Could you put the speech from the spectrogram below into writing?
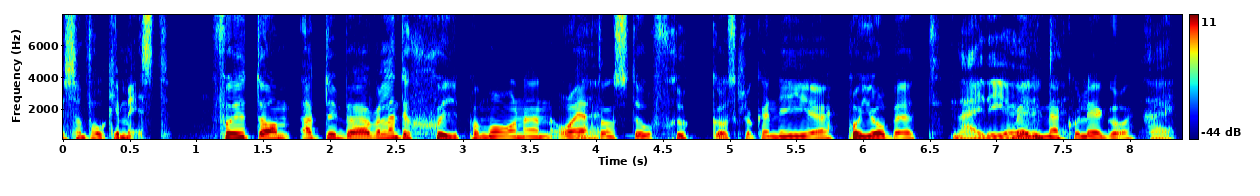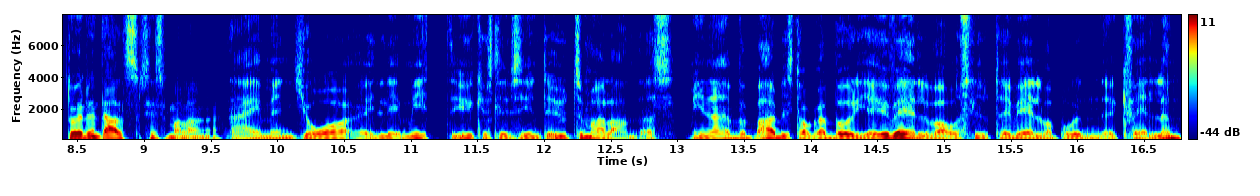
som folk är mest. Förutom att du börjar väl inte sju på morgonen och äter en stor frukost klockan nio på jobbet Nej, det gör med jag dina inte. kollegor. Nej. Då är det inte alls precis som alla andra. Nej, men jag, mitt yrkesliv ser inte ut som alla andras. Mina arbetsdagar börjar ju vid 11 och slutar ju vid 11 på kvällen.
